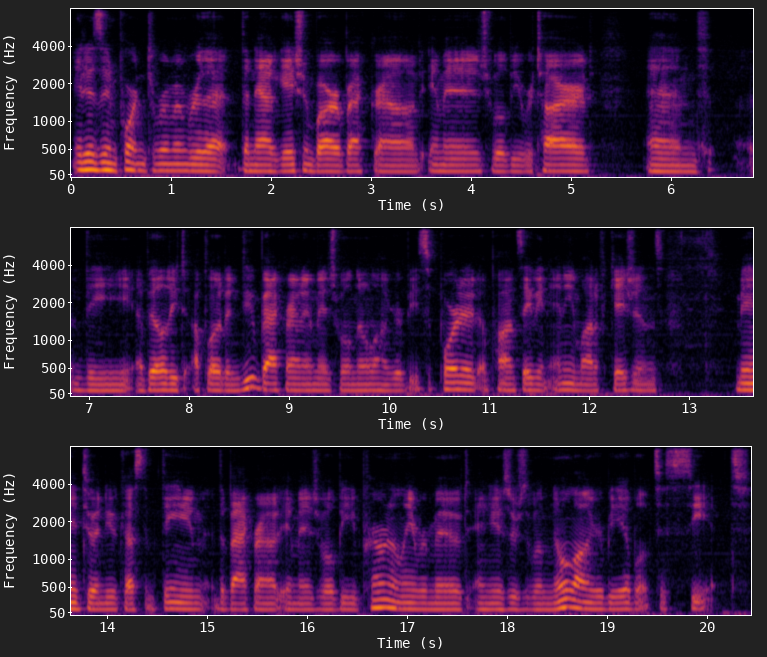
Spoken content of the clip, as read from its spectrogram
It is important to remember that the navigation bar background image will be retired and the ability to upload a new background image will no longer be supported upon saving any modifications made to a new custom theme. The background image will be permanently removed and users will no longer be able to see it.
